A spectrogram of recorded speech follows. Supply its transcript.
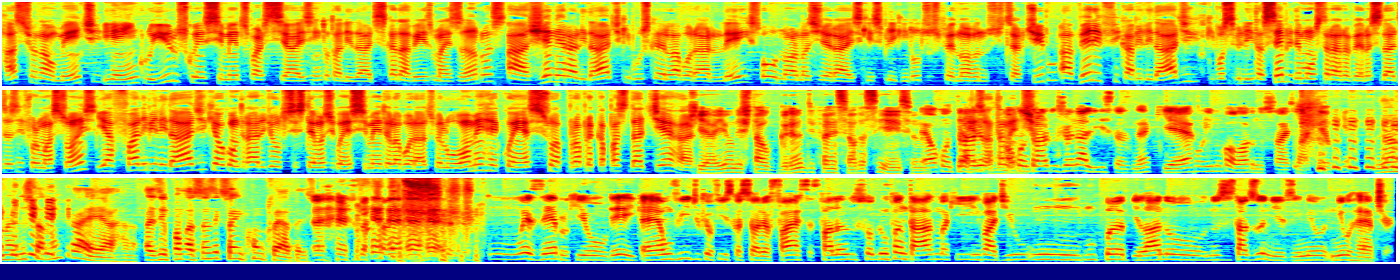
racionalmente e em incluir os conhecimentos parciais em totalidades cada vez mais amplas, a generalidade, que busca elaborar leis ou normas gerais que expliquem todos os fenômenos de certo tipo, a verificabilidade, que possibilita sempre demonstrar a veracidade das informações, e a falibilidade, que ao contrário de outros sistemas de conhecimento elaborados pelo homem, reconhece sua própria capacidade de errar. Que é aí onde está o grande diferencial da ciência, né? É ao contrário, Exatamente. ao contrário dos jornalistas, né? Que erram e não colocam no site lá. Que eu... O jornalista nunca erra. As informações é que são incompletas. um exemplo que eu dei é um vídeo que eu fiz com a senhora Farsas falando sobre um fantasma que invadiu um, um pub lá no, nos Estados Unidos, em New, New Hampshire.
